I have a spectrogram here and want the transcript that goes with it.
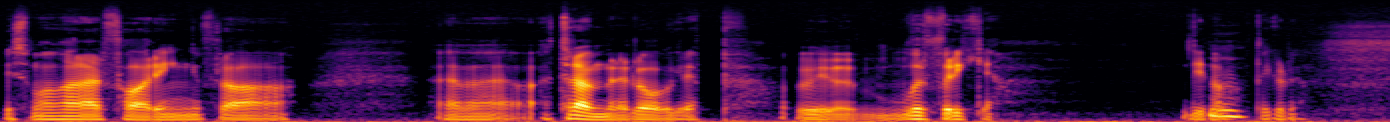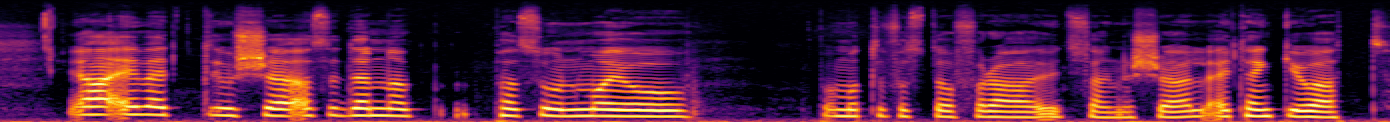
hvis man har erfaring fra eh, traumer eller overgrep. Hvorfor ikke? Dina, Mm. tenker du? Ja, jeg vet jo ikke Altså, denne personen må jo på en måte forstå fra utsagnet sjøl. Jeg tenker jo at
